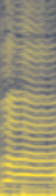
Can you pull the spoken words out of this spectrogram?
Ah!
